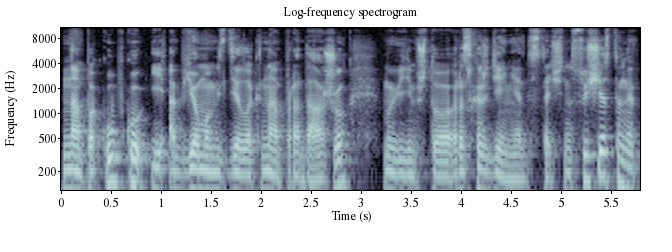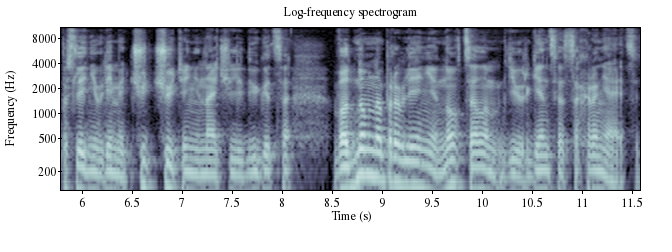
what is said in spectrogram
на покупку и объемом сделок на продажу. Мы видим, что расхождение достаточно существенное. В последнее время чуть-чуть они начали двигаться в одном направлении, но в целом дивергенция сохраняется.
